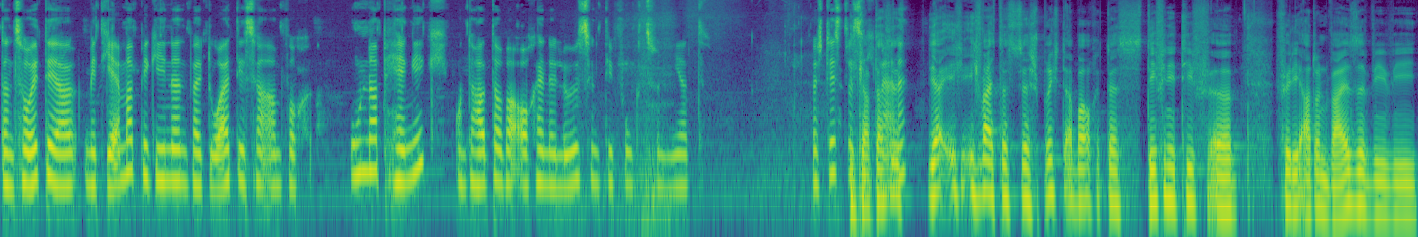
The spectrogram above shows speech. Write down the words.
Dann sollte er mit Yammer beginnen, weil dort ist er einfach unabhängig und hat aber auch eine Lösung, die funktioniert. Verstehst du, was ich, glaub, ich meine? Ist, ja, ich, ich weiß, das, das spricht aber auch das definitiv äh, für die Art und Weise, wie, wie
